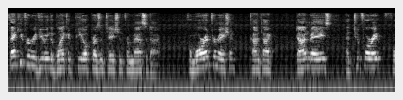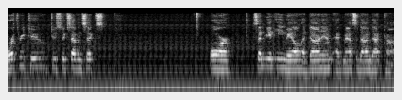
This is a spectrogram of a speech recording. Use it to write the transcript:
Thank you for reviewing the blanket PO presentation from Mascidon. For more information, contact Don Maes at 248-432-2676 or send me an email at donm at mascidon.com.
